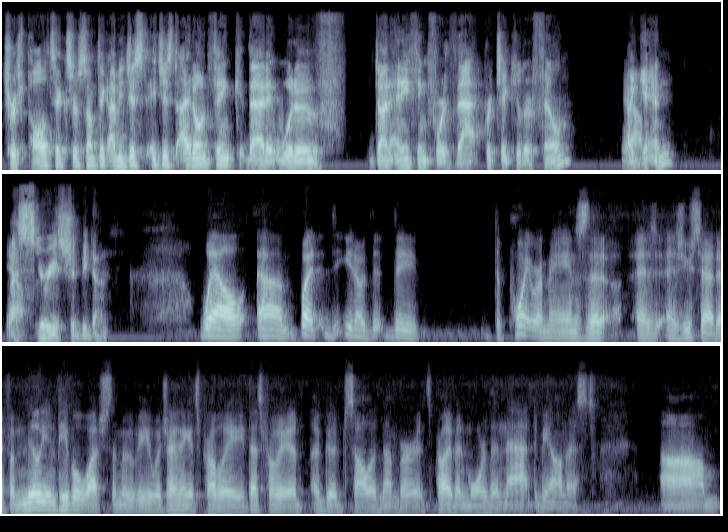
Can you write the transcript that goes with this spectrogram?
church politics or something i mean just it just i don't think that it would have done anything for that particular film Yeah. again Yeah. a series should be done Well, um, but you know the, the the point remains that as as you said, if a million people watch the movie, which I think it's probably that's probably a, a good solid number. It's probably been more than that, to be honest. Um,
